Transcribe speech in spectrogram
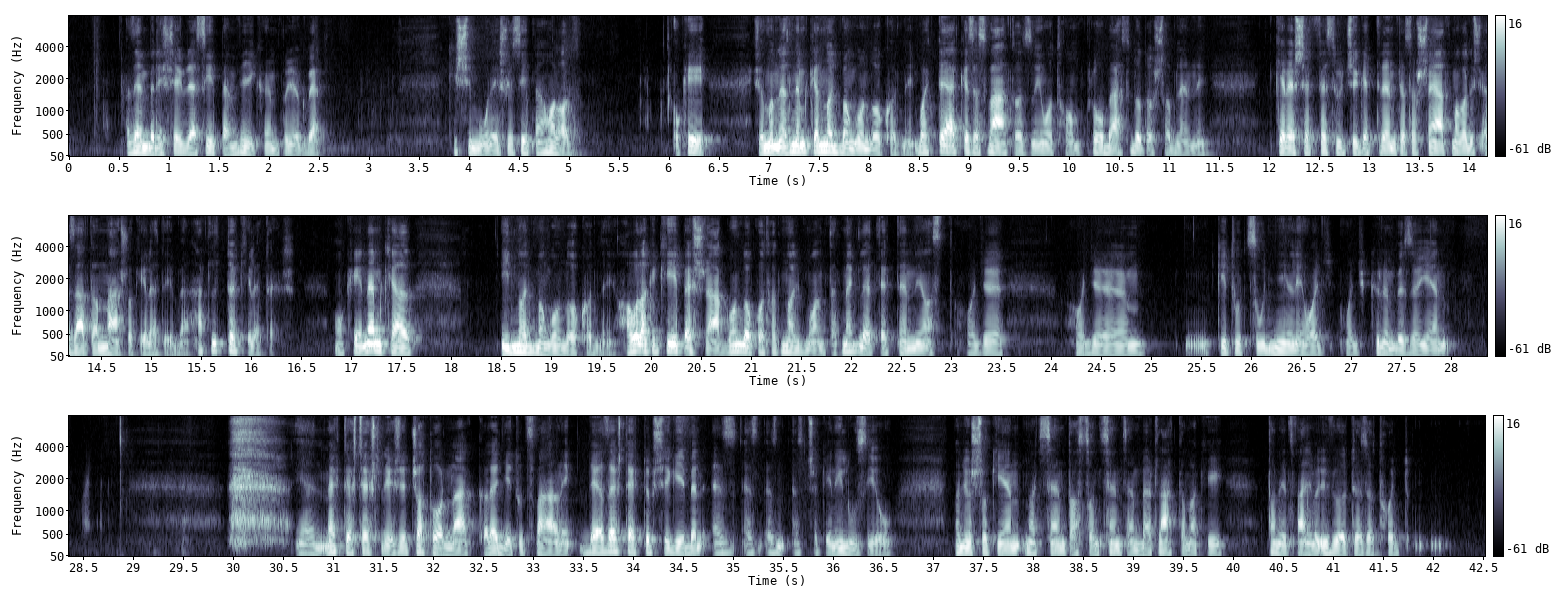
Az emberiségre szépen végighömpölyögve. Kisimul, és szépen halad. Oké? Okay? És mondom, ez nem kell nagyban gondolkodni. Vagy te elkezdesz változni otthon, próbálsz tudatosabb lenni kevesebb feszültséget teremtesz a saját magad és ezáltal mások életében. Hát tökéletes. Oké? Okay? Nem kell így nagyban gondolkodni. Ha valaki képes rá, gondolkodhat nagyban, tehát meg lehet tenni azt, hogy, hogy ki tudsz úgy nyílni, hogy, hogy különböző ilyen ilyen megtestesülési csatornákkal egyé tudsz válni. De az estek többségében ez, ez, ez, ez csak egy illúzió. Nagyon sok ilyen nagy szent asszony, szent embert láttam, aki tanítványával üvöltözött, hogy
